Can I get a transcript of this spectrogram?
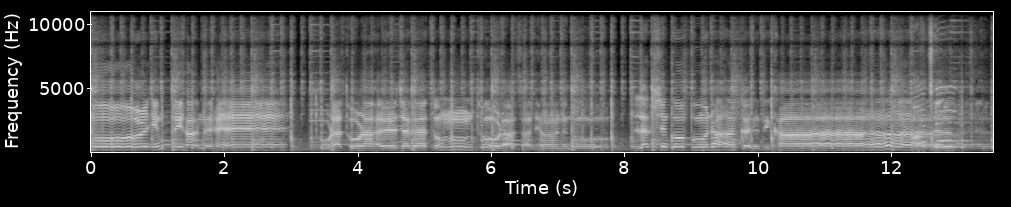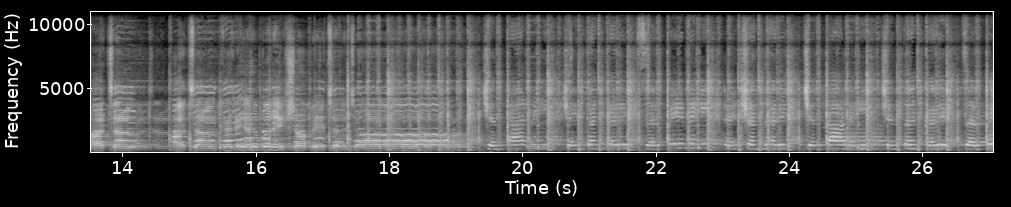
मोड़ इम्तिहान है। थोड़ा थोड़ा हर जगह तुम थोड़ा सा ध्यान दो। लक्ष्य को पूरा कर दिखा। आचल आचल आचल करे परीक्षा पे चर्चा। चिंता नहीं चिंतन करे सर पे नहीं टेंशन धरे। चिंता नहीं चिंतन करे सर पे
